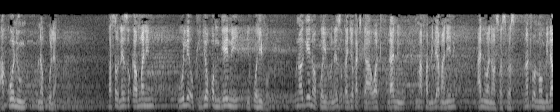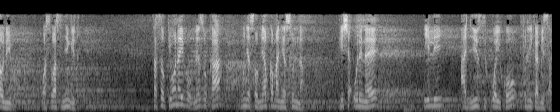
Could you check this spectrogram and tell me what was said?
Akoni unakula. Sasa unaweza kaamua nini? Ule ukijua kwa mgeni yuko hivyo. Kuna wageni wako hivyo. Unaweza ukajua katika watu fulani kama familia manini ani wana wasiwasi. Kuna watu wa maombi lao ni hivyo. Wasiwasi nyingi tu. Sasa ukiona hivyo unaweza ukavunja saumu yako kama ni ya sunna. Kisha ule naye ili ajihisi kuwa yuko free kabisa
